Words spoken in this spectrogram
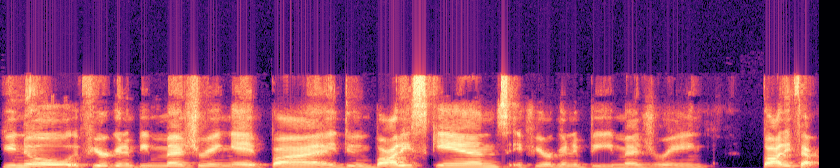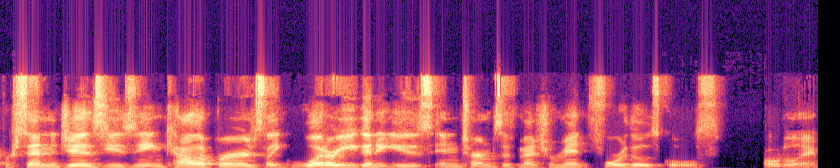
you know, if you're going to be measuring it by doing body scans, if you're going to be measuring body fat percentages using calipers like what are you going to use in terms of measurement for those goals? Totally.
